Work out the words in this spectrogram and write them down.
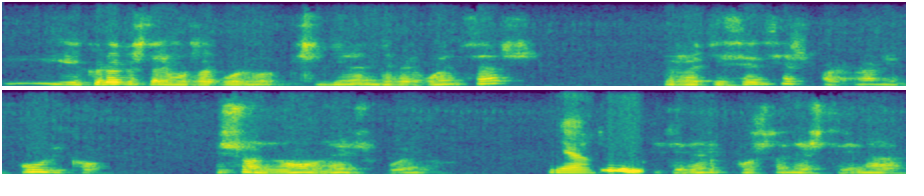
y, creo que estaremos de acuerdo, se llenan de vergüenzas y reticencias para hablar en público. Eso no es bueno. Yeah. Tener puesta en escena,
